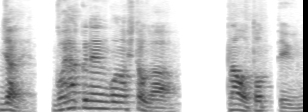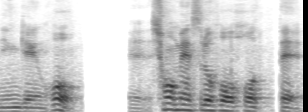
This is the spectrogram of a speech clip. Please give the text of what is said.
じゃあ500年後の人が直人っていう人間を、えー、証明する方法って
